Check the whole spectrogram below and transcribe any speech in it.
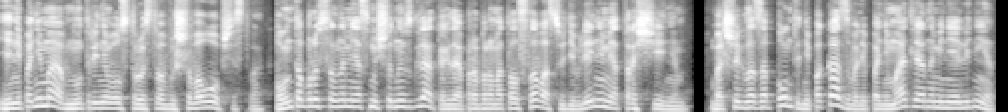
Я не понимаю внутреннего устройства высшего общества. Понта бросил на меня смущенный взгляд, когда я пробормотал слова с удивлением и отвращением. Большие глаза Понты не показывали, понимает ли она меня или нет.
